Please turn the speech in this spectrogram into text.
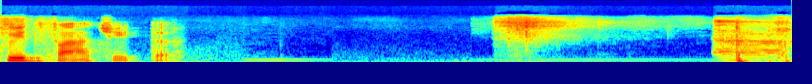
quid facit? Eh,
